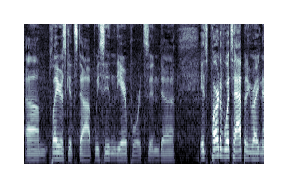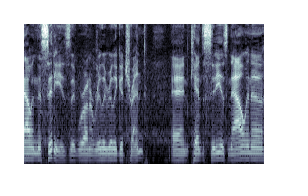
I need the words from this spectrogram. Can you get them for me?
Um, players get stopped. We see it in the airports, and uh, it's part of what's happening right now in this city. Is that we're on a really, really good trend, and Kansas City is now in a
